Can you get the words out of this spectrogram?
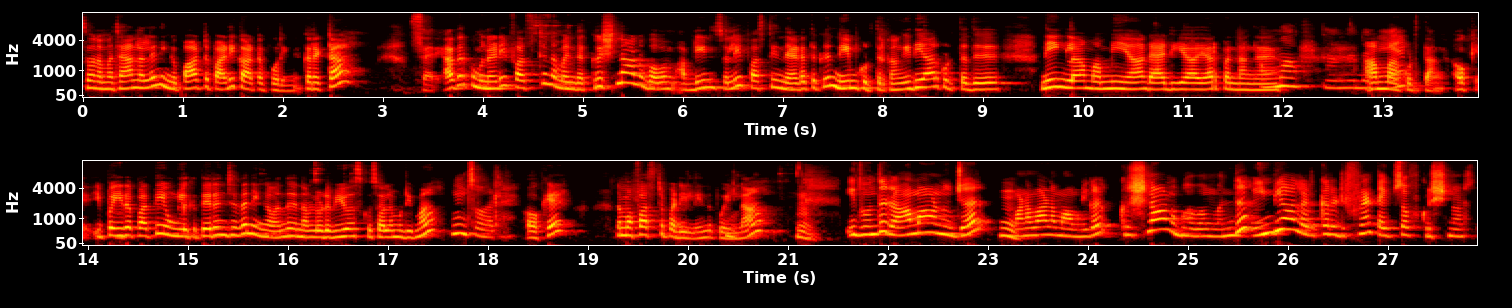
ஸோ நம்ம சேனல்ல நீங்க பாட்டு பாடி காட்ட போறீங்க கரெக்டா சரி அதற்கு முன்னாடி ஃபர்ஸ்ட் நம்ம இந்த கிருஷ்ணானுபவம் அப்படின்னு சொல்லி ஃபர்ஸ்ட் இந்த இடத்துக்கு நேம் கொடுத்துருக்காங்க. இது யார் கொடுத்தது? நீங்களா மம்மியா டேடியா யார் பண்ணாங்க? அம்மா கொடுத்தாங்க ஓகே இப்போ இதை பத்தி உங்களுக்கு தெரிஞ்சதை நீங்க வந்து நம்மளோட வியூவர்ஸ்க்கு சொல்ல முடியுமா? ம் சொல்கிறேன் ஓகே நம்ம ஃபர்ஸ்ட் படியிலேருந்து போயிடலாம். இது வந்து ராமானுஜர். மணவாள மாமுனிகள் கிருஷ்ணானுபவம் வந்து இந்தியாவில் இருக்கிற டிஃப்ரெண்ட் டைப்ஸ் ஆஃப் கிருஷ்ணர். ம்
